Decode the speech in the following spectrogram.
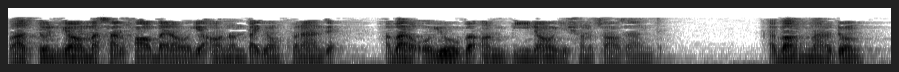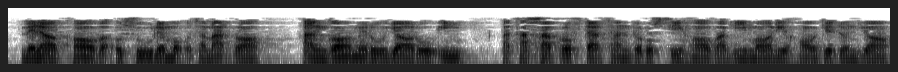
و از دنیا مثلها برای آنان بیان کنند و بر عیوب آن بینایشان سازند. و آن مردم ملاکها و اصول معتبر را هنگام رویارویی و تصرف در تندرستی ها و بیماری های دنیا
